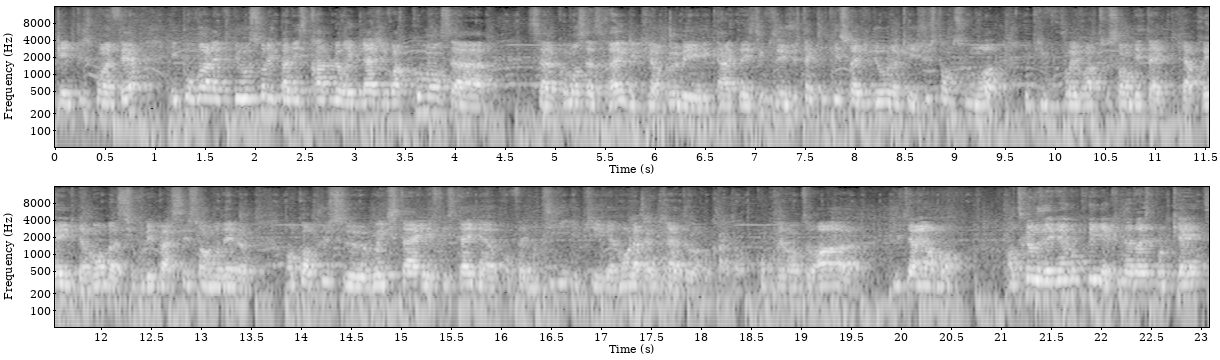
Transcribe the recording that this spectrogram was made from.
kiteplus.fr et pour voir la vidéo sur les panneaux straps, le réglage et voir comment ça, ça, comment ça se règle et puis un peu les, les caractéristiques, vous avez juste à cliquer sur la vidéo là qui est juste en dessous de moi et puis vous pourrez voir tout ça en détail. Et après, évidemment, bah, si vous voulez passer sur un modèle encore plus euh, wake style et freestyle, il y a la Profanity et puis également la Pro Creator Pro Creator. qu'on présentera euh, ultérieurement. En tout cas, vous avez bien compris, il n'y a qu'une adresse pour le kite,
